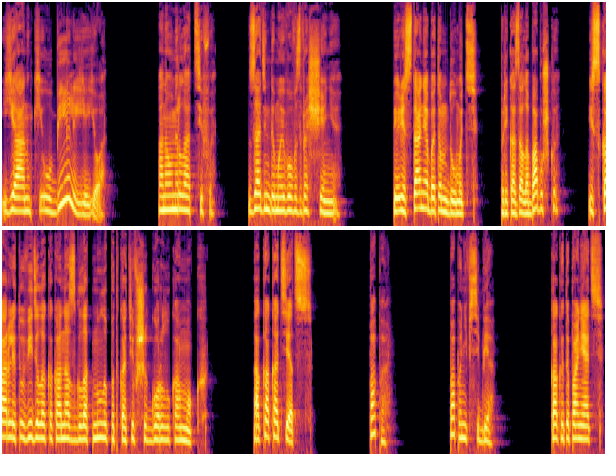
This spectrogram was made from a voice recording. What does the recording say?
Янки убили ее. Она умерла от тифа за день до моего возвращения. «Перестань об этом думать», — приказала бабушка, и Скарлетт увидела, как она сглотнула подкативший горлу комок. «А как отец?» «Папа? Папа не в себе». «Как это понять?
